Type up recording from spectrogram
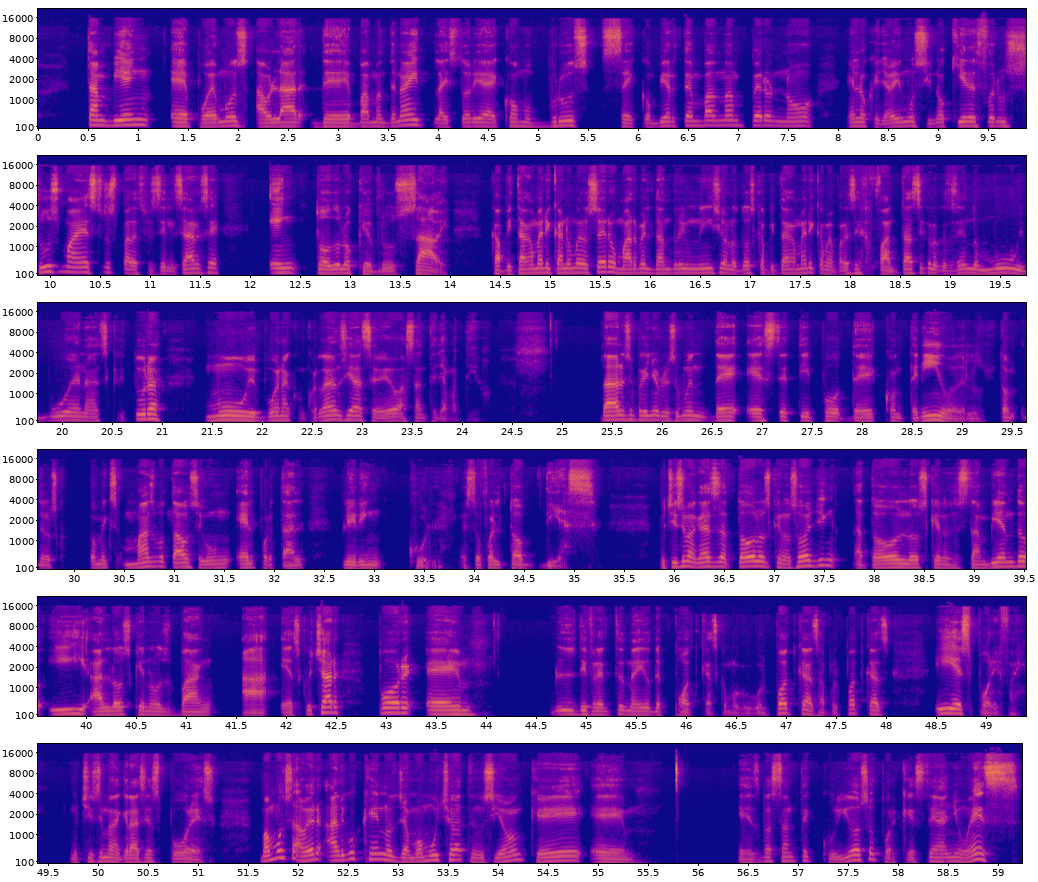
También eh, podemos hablar de Batman the Night, la historia de cómo Bruce se convierte en Batman, pero no en lo que ya vimos, sino quienes fueron sus maestros para especializarse en todo lo que Bruce sabe. Capitán América número cero, Marvel dándole un inicio a los dos Capitán América, me parece fantástico lo que está haciendo, muy buena escritura, muy buena concordancia, se ve bastante llamativo. Darles un pequeño resumen de este tipo de contenido, de los, de los cómics más votados según el portal Bleeding Cool. Esto fue el top 10. Muchísimas gracias a todos los que nos oyen, a todos los que nos están viendo y a los que nos van a escuchar por eh, diferentes medios de podcast como Google Podcast, Apple Podcast y Spotify. Muchísimas gracias por eso. Vamos a ver algo que nos llamó mucho la atención, que eh, es bastante curioso porque este año es.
